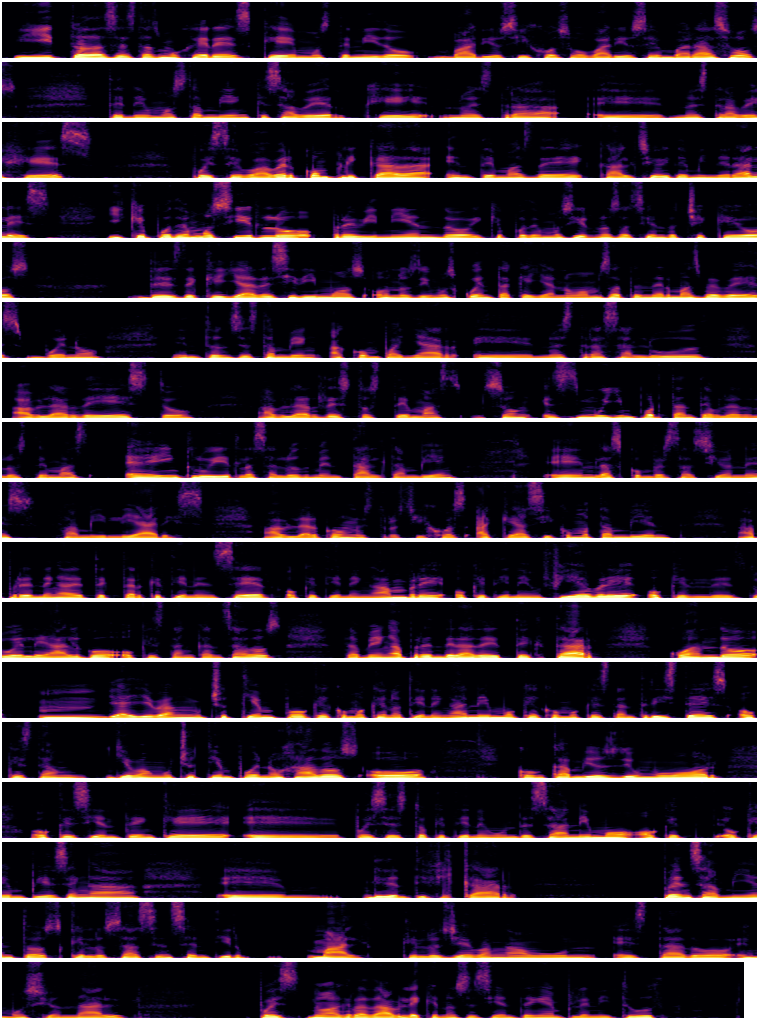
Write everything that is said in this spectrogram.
Y todas estas mujeres que hemos tenido varios hijos o varios embarazos, tenemos también que saber que nuestra, eh, nuestra vejez pues se va a ver complicada en temas de calcio y de minerales y que podemos irlo previniendo y que podemos irnos haciendo chequeos desde que ya decidimos o nos dimos cuenta que ya no vamos a tener más bebés, bueno, entonces también acompañar eh, nuestra salud, hablar de esto, hablar de estos temas. Son, es muy importante hablar de los temas e incluir la salud mental también en las conversaciones familiares. Hablar con nuestros hijos a que así como también aprenden a detectar que tienen sed o que tienen hambre o que tienen fiebre o que les duele algo o que están cansados, también aprender a detectar cuando mm, ya llevan mucho tiempo que como que no tienen ánimo, que como que están tristes o que están llevan mucho tiempo enojados o con cambios de humor o que sienten que eh, pues esto que tienen un desánimo o que, o que empiecen a em, identificar pensamientos que los hacen sentir mal, que los llevan a un estado emocional pues no agradable, que no se sienten en plenitud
